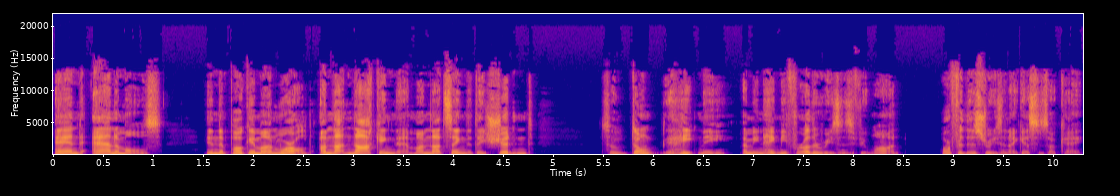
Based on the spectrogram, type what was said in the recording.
and animals in the Pokemon world. I'm not knocking them. I'm not saying that they shouldn't. So don't hate me. I mean, hate me for other reasons if you want, or for this reason, I guess is okay.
